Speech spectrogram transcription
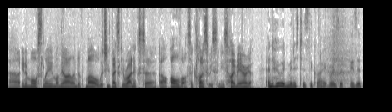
uh, in a mausoleum on the island of Mull, which is basically right next to uh, Ulva, so close to his, his home area. And who administers the grave, or is it is it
